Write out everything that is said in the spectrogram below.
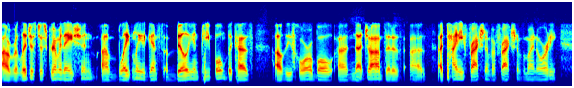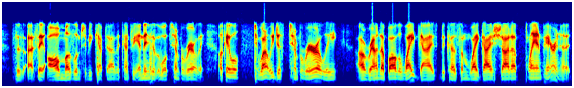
uh, religious discrimination uh, blatantly against a billion people because of these horrible uh, nut jobs that have uh, a tiny fraction of a fraction of a minority. So I say all Muslims should be kept out of the country, and then he says, well, temporarily. Okay, well, why don't we just temporarily uh, round up all the white guys because some white guys shot up Planned Parenthood?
